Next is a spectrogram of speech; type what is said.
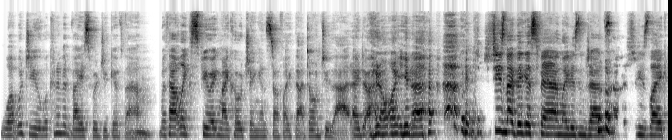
what would you what kind of advice would you give them without like spewing my coaching and stuff like that? Don't do that. I, I don't want you to she's my biggest fan ladies and gents. She's like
